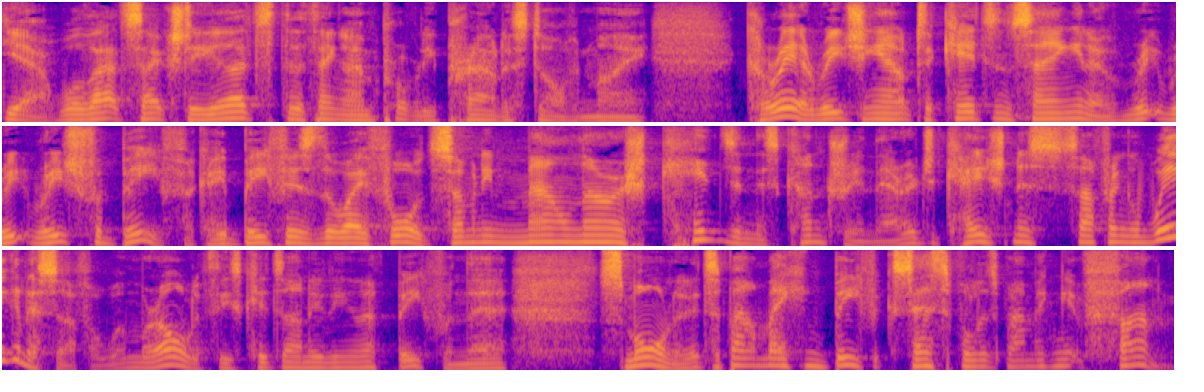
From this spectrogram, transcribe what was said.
yeah. Well, that's actually that's the thing I'm probably proudest of in my career, reaching out to kids and saying, you know, re- re- reach for beef. Okay, beef is the way forward. So many malnourished kids in this country, and their education is suffering, and we're going to suffer when we're old if these kids aren't eating enough beef when they're small. And it's about making beef accessible. It's about making it fun.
